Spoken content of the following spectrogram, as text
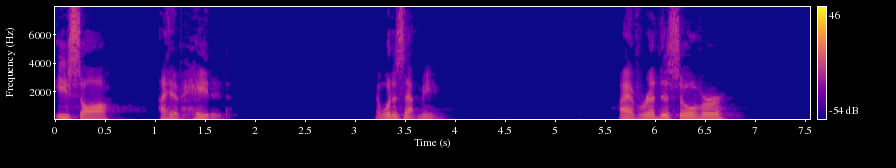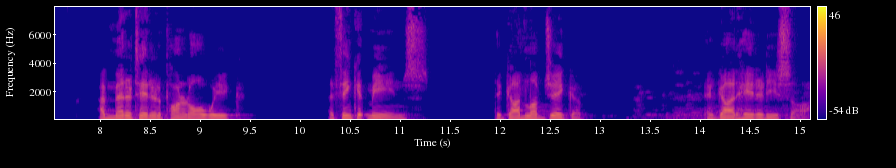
Esau I have hated. And what does that mean? I have read this over. I've meditated upon it all week. I think it means that God loved Jacob and God hated Esau.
